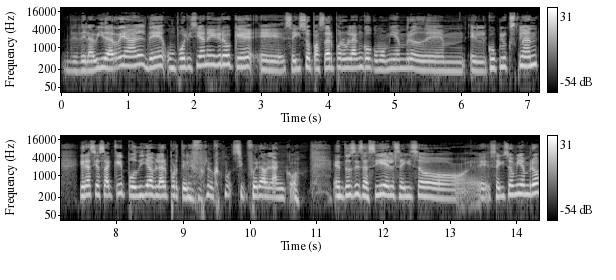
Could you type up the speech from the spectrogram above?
de, de la vida real de un policía negro que eh, se hizo pasar por blanco como miembro de mm, el Ku Klux Klan gracias a que podía hablar por teléfono como si fuera blanco. Entonces así él se hizo eh, se hizo miembro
